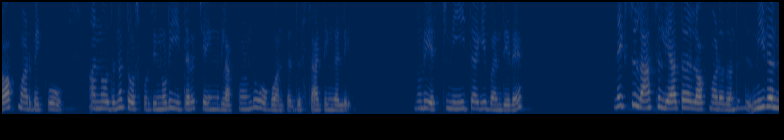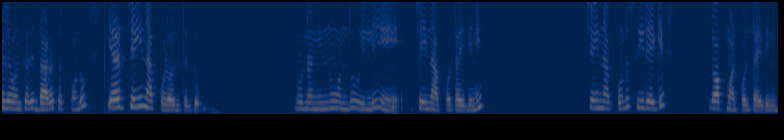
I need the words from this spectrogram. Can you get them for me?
ಲಾಕ್ ಮಾಡಬೇಕು ಅನ್ನೋದನ್ನು ತೋರಿಸ್ಕೊಡ್ತೀನಿ. ನೋಡಿ, ಈ ಥರ ಚೈನ್ಗಳು ಹಾಕ್ಕೊಂಡು ಹೋಗುವಂಥದ್ದು ಸ್ಟಾರ್ಟಿಂಗಲ್ಲಿ ನೋಡಿ, ಎಷ್ಟು ನೀಟಾಗಿ ಬಂದಿದೆ. ನೆಕ್ಸ್ಟ್ ಲಾಸ್ಟಲ್ಲಿ ಯಾವ ಥರ ಲಾಕ್ ಮಾಡೋದು ಅಂತ ನೀಡಲ್ ಮೇಲೆ ಒಂದು ಸರಿ ದಾರ ಸರ್ಕೊಂಡು ಎರಡು ಚೈನ್ ಹಾಕ್ಕೊಳ್ಳೋವಂಥದ್ದು. ನೋಡಿ, ನಾನು ಇನ್ನೂ ಒಂದು ಇಲ್ಲಿ ಚೈನ್ ಹಾಕ್ಕೋತಾ ಇದ್ದೀನಿ. ಚೈನ್ ಹಾಕ್ಕೊಂಡು ಸೀರೆಗೆ ಲಾಕ್ ಮಾಡ್ಕೊಳ್ತಾ ಇದ್ದೀನಿ.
